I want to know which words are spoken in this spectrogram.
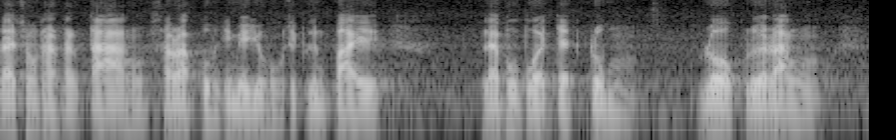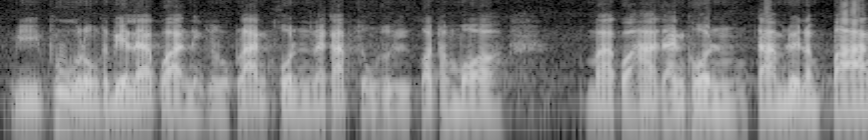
และช่องทางต่างๆสำหรับกลุ่มที่มีอายุ 60 ขึ้นไป และผู้ป่วย 7 กลุ่มโรคเรื้อรัง มีผู้ลงทะเบียนแล้วกว่า 1.6 ล้านคนนะครับสูงสุดคือกทมมากกว่า 5 0 0 0 0 0 คน ตามด้วยลำปาง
